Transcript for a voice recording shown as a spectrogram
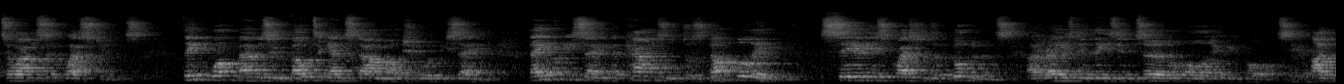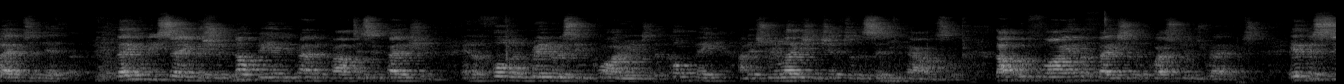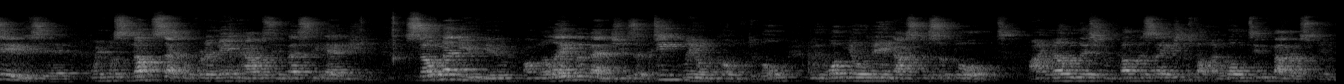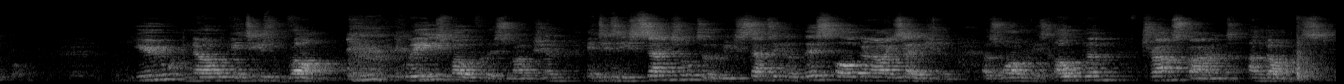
to answer questions. Think what members who vote against our motion would be saying. They would be saying the council does not believe serious questions of governance are raised in these internal audit reports. I beg to differ. They would be saying there should not be independent participation in a full and rigorous inquiry into the company and its relationship to the City Council. That would fly in the face of the questions raised. If we're serious here, we must not settle for an in-house investigation. So many of you on the Labour benches are deeply uncomfortable with what you're being asked to support. I know this from conversations, but I won't embarrass people. You know it is wrong. Please vote for this motion It is essential to the resetting of this organisation as one is open, transparent and honest.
